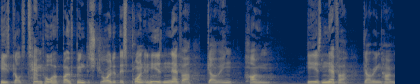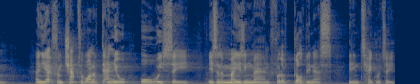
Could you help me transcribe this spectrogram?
his God's temple have both been destroyed at this point, and he is never going home. He is never going home. And yet, from chapter 1 of Daniel, all we see is an amazing man full of godliness and integrity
